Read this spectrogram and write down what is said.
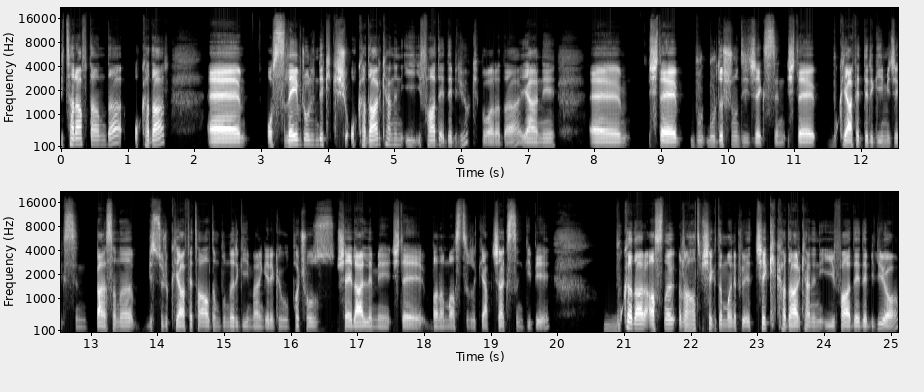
bir taraftan da o kadar, emm, o slave rolündeki kişi o kadar kendini iyi ifade edebiliyor ki bu arada. Yani, emm, işte bu burada şunu diyeceksin, işte bu kıyafetleri giymeyeceksin, ben sana bir sürü kıyafet aldım, bunları giymen gerekiyor, bu paçoz şeylerle mi işte bana master'lık yapacaksın gibi. Bu kadar aslında rahat bir şekilde manipüle edecek kadar kendini iyi ifade edebiliyor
